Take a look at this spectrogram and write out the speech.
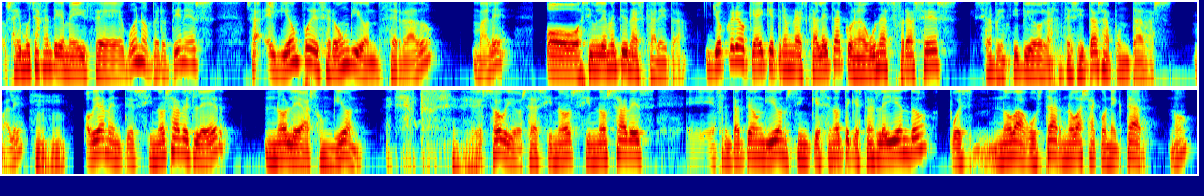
o sea, hay mucha gente que me dice, bueno, pero tienes, o sea, el guion puede ser un guion cerrado, ¿vale? O simplemente una escaleta. Yo creo que hay que tener una escaleta con algunas frases, si al principio las necesitas, apuntadas, ¿vale? Obviamente, si no sabes leer, no leas un guion. Exacto. Es obvio, o sea, si no, si no sabes eh, enfrentarte a un guion sin que se note que estás leyendo, pues no va a gustar, no vas a conectar, ¿no?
